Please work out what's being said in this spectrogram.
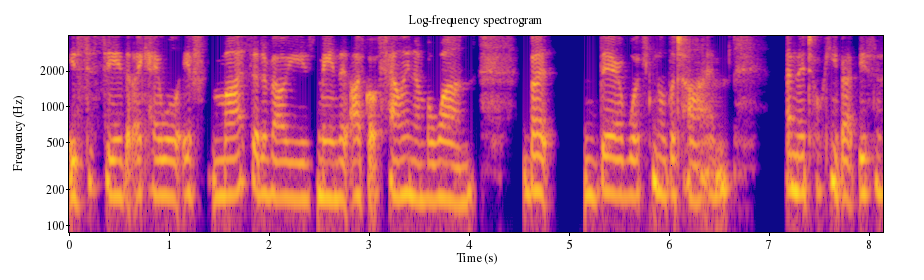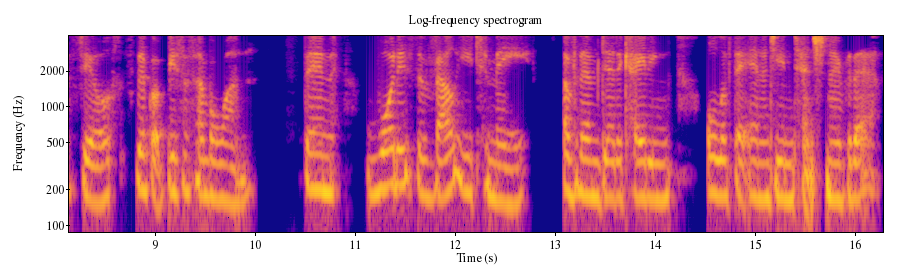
is to see that okay well if my set of values mean that i've got family number one but they're working all the time and they're talking about business deals so they've got business number one then what is the value to me of them dedicating all of their energy and attention over there?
